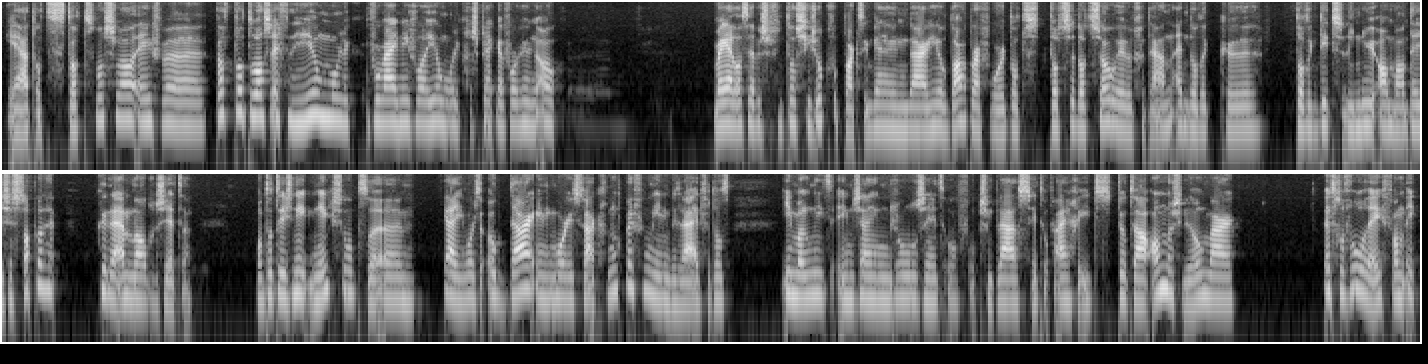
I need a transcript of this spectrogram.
Ja, dat, dat was wel even. Dat, dat was echt een heel moeilijk, voor mij in ieder geval een heel moeilijk gesprek en voor hun ook. Maar ja, dat hebben ze fantastisch opgepakt. Ik ben hen daar heel dankbaar voor dat, dat ze dat zo hebben gedaan. En dat ik, uh, dat ik dit nu allemaal deze stappen heb kunnen en mogen zetten. Want dat is niet niks. Want ja, je wordt ook daarin hoor je vaak genoeg bij familiebedrijven. Dat iemand niet in zijn rol zit of op zijn plaats zit of eigenlijk iets totaal anders wil, maar het gevoel heeft van ik,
